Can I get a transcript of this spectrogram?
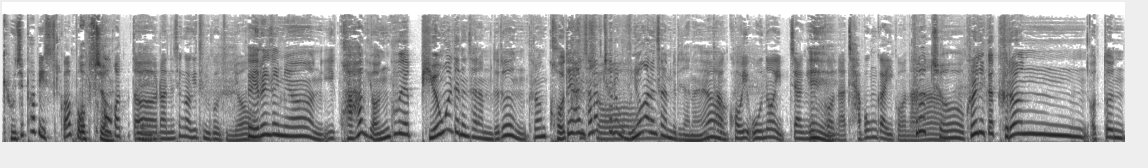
교집합이 있을까? 뭐 없을. 네. 것 같다라는 생각이 들거든요. 그러니까 예를 들면 이 과학 연구에 비용을 대는 사람들은 그런 거대한 그렇죠. 산업체를 운영하는 사람들이잖아요. 다 거의 오너 입장이 예. 있거나 자본가이거나 그렇죠. 그러니까 그런 어떤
